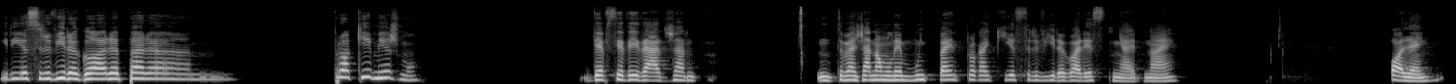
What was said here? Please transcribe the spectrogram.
Iria servir agora para. Para o quê mesmo? Deve ser da idade, já. Também já não me lembro muito bem para o que ia servir agora esse dinheiro, não é? Olhem,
